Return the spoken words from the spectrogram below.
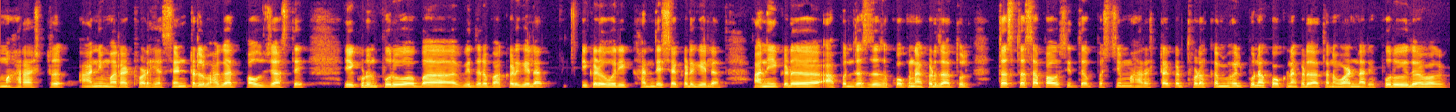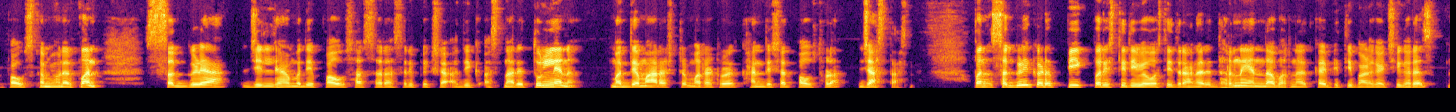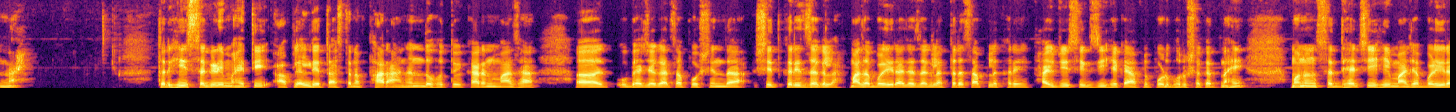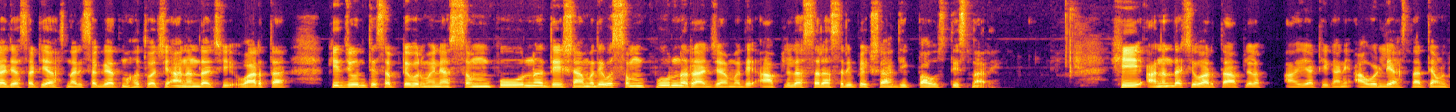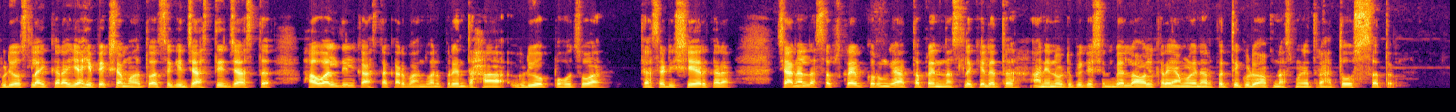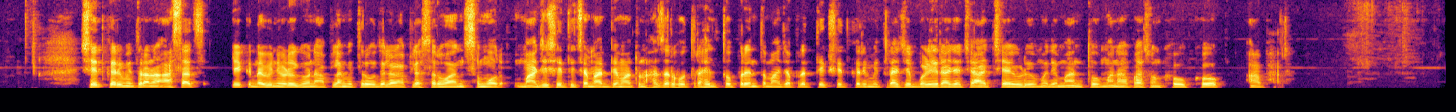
महाराष्ट्र आणि मराठवाडा ह्या सेंट्रल भागात पाऊस जास्त आहे. इकडून पूर्व बा विदर्भाकडे गेलात इकडं वरी खानदेशाकडे गेलात आणि इकडं आपण जसं जसं कोकणाकडे जातो तस तसा पाऊस इथं पश्चिम महाराष्ट्राकडे थोडा कमी होईल. पुन्हा कोकणाकडे जाताना वाढणार आहे पूर्व विदर्भाकडे पाऊस कमी होणार. पण सगळ्या जिल्ह्यामध्ये पाऊस हा सरासरीपेक्षा अधिक असणार आहे तुलनेनं मध्य महाराष्ट्र मराठवाड्यात खानदेशात पाऊस थोडा जास्त असणार. पण सगळीकडे पीक परिस्थिती व्यवस्थित राहणार आहे धरणं यंदा भरणार आहेत काही भीती बाळगायची गरज नाही. तर ही सगळी माहिती आपल्याला देत असताना फार आनंद होतोय. कारण माझा उभ्या जगाचा पोशिंदा शेतकरी जगला. माझा बळीराजा जगला तरच आपलं खरे फायव्ह जी सिक्स जी हे काय आपलं पोट भरू शकत नाही. म्हणून सध्याची ही माझ्या बळीराजासाठी असणारी सगळ्यात महत्त्वाची आनंदाची वार्ता की जून ते सप्टेंबर महिन्यात संपूर्ण देशामध्ये व संपूर्ण राज्यामध्ये आपल्याला सरासरीपेक्षा अधिक पाऊस दिसणार आहे. ही आनंदाची वार्ता आपल्याला या ठिकाणी आवडली असणार. त्यामुळे व्हिडिओज लाईक करा. याहीपेक्षा महत्त्वाचं की जास्तीत जास्त हवालदिल कास्ताकार बांधवांपर्यंत हा व्हिडिओ पोहोचवा. त्यासाठी शेअर करा. चॅनलला सबस्क्राईब करून घ्या. आत्तापर्यंत नसलं केलं तर आणि नोटिफिकेशन बेल ऑल करा. यामुळे येणार प्रत्येक व्हिडिओ आपणास मिळत राहतो सतत. शेतकरी मित्रांनो असाच एक नवीन व्हिडिओ घेऊन आपला मित्र उद्याला आपल्या सर्वांसमोर माझी शेतीच्या माध्यमातून हजर होत राहील. तोपर्यंत माझ्या प्रत्येक शेतकरी मित्राचे बळीराजाच्या आजच्या व्हिडिओमध्ये मानतो. मनापासून खूप खूप आभार.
